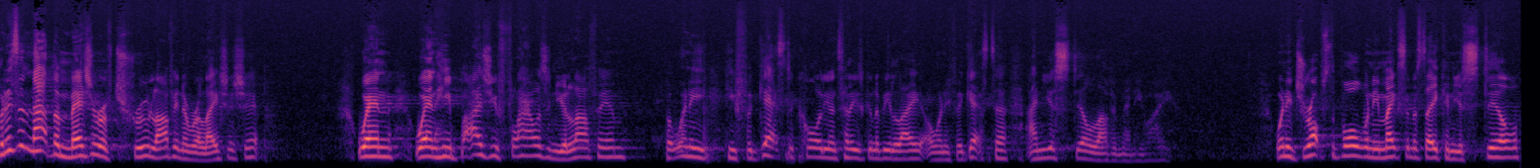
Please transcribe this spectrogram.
But isn't that the measure of true love in a relationship? When, when he buys you flowers and you love him, but when he, he forgets to call you until he's going to be late, or when he forgets to, and you still love him anyway. When he drops the ball, when he makes a mistake, and you still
